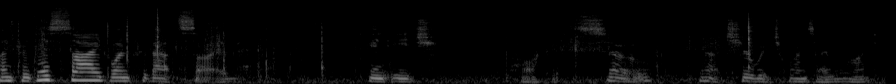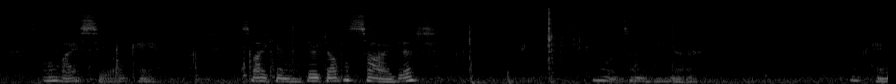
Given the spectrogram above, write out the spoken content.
One for this side, one for that side in each pocket. So, I'm not sure which ones I want. Oh, I see, okay. So I can, they're double-sided. Oh, on here. Okay.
